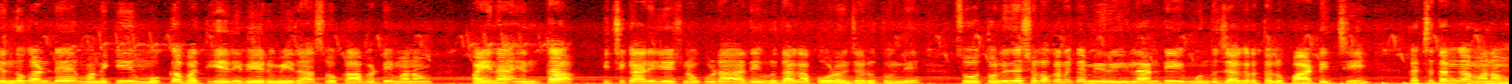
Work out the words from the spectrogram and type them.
ఎందుకంటే మనకి మొక్క బతికేది వేరు మీద. సో కాబట్టి మనం పైన ఎంత పిచికారీ చేసినా కూడా అది వృధాగా పోవడం జరుగుతుంది. సో తొలి దశలో కనుక మీరు ఇలాంటి ముందు జాగ్రత్తలు పాటించి ఖచ్చితంగా మనం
